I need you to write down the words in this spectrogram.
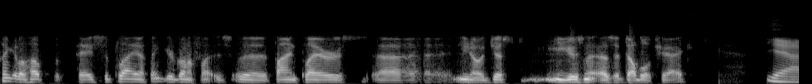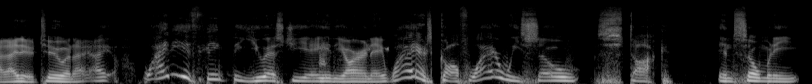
think it'll help the pace of play. I think you're going to find, uh, find players, uh, you know, just using it as a double check. Yeah, I do too. And I, I why do you think the USGA, the R&A, why is golf? Why are we so stuck in so many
